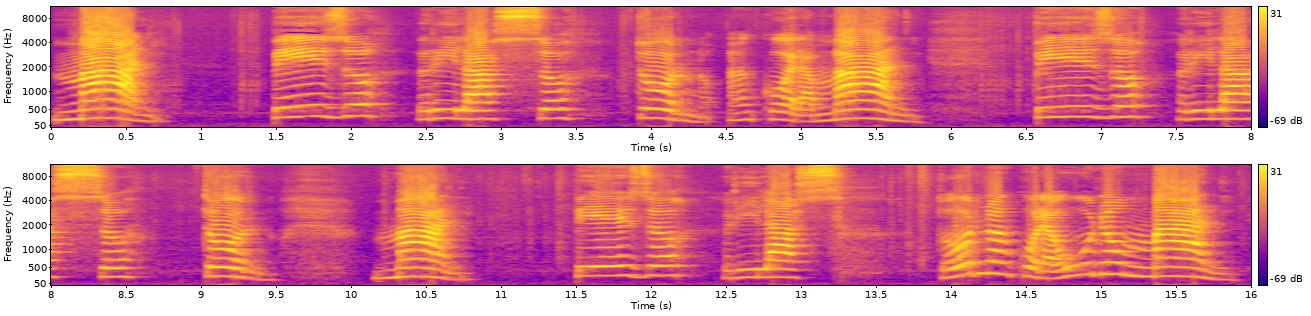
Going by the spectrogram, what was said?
Mani peso rilasso torno. Ancora mani peso rilasso torno. Mani peso rilasso torno. Ancora uno. Mani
